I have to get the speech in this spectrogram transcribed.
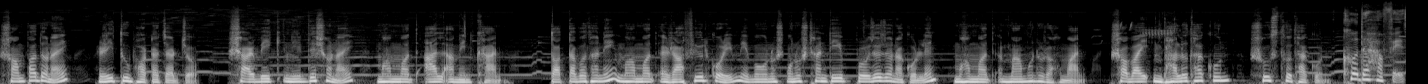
সম্পাদনায় ঋতু ভট্টাচার্য। সার্বিক নির্দেশনায় মোহাম্মদ আল আমিন খান। তত্ত্বাবধানে মোহাম্মদ রাফিউল করিম এবং অনু- অনুষ্ঠানটি প্রযোজনা করলেন মোহাম্মদ মামুনুর রহমান। সবাই ভালো থাকুন, সুস্থ থাকুন। খোদা হাফেজ।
